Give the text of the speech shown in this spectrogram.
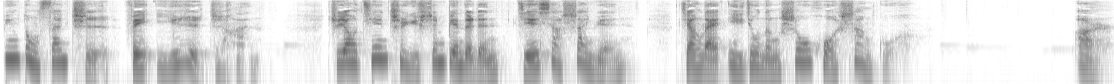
冰冻三尺非一日之寒。只要坚持与身边的人结下善缘。将来你就能收获善果。二，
